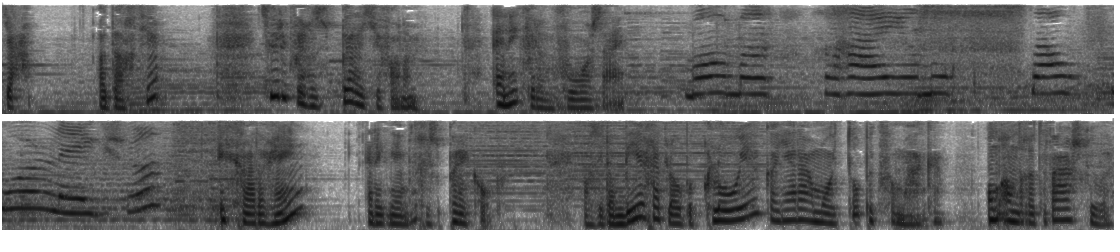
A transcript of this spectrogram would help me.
Ja, wat dacht je? Stuur ik weer een spelletje van hem. En ik wil hem voor zijn. Mama, ga je nog snel voorlezen? Ik ga erheen en ik neem het gesprek op. Als hij dan weer gaat lopen klooien, kan jij daar een mooi topic van maken. Om anderen te waarschuwen.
